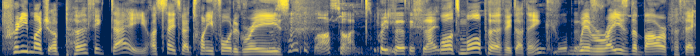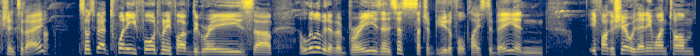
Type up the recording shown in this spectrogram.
pretty much a perfect day. I'd say it's about 24 degrees. perfect last time. It's pretty perfect today. Well, it's more perfect, I think. More perfect. We've raised the bar of perfection today. So it's about 24, 25 degrees, uh, a little bit of a breeze, and it's just such a beautiful place to be. And if I could share it with anyone, Tom,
